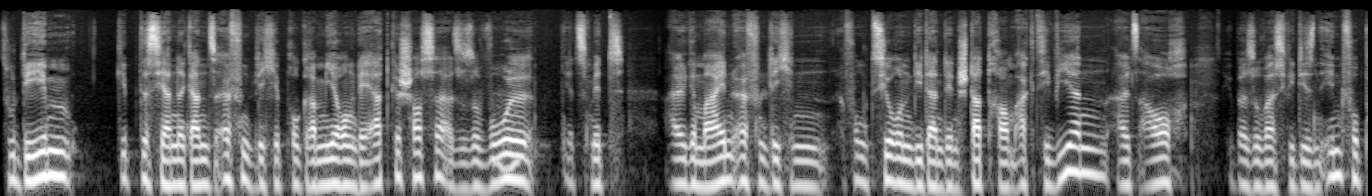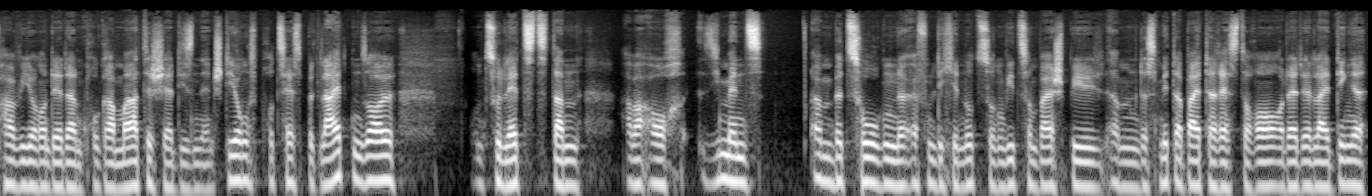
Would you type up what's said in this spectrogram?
zudem gibt es ja eine ganz öffentliche Programmierung der Erdgeschosse, also sowohl mhm. jetzt mit allgemein öffentlichen Funktionen, die dann den Stadtraum aktivieren, als auch über sowas wie diesen Infopavillon, der dann programmatisch ja diesen Entstehungsprozess begleiten soll. Und zuletzt dann aber auch Siemens ähm, bezogene öffentliche Nutzung, wie zum Beispiel ähm, das Mitarbeiterrestaurant oder derlei Dinge,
